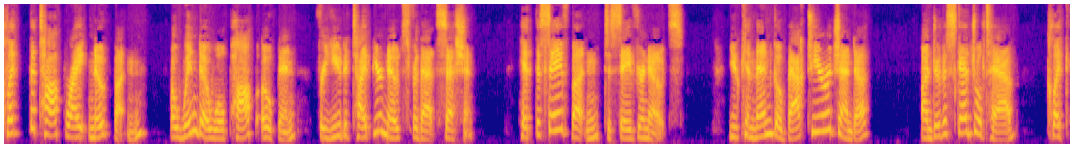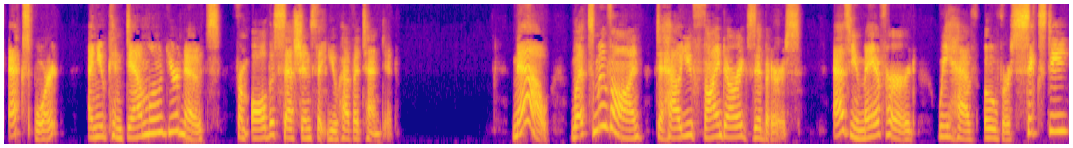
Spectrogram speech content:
Click the top right Note button a window will pop open for you to type your notes for that session. Hit the Save button to save your notes. You can then go back to your agenda. Under the Schedule tab, click Export, and you can download your notes from all the sessions that you have attended. Now, let's move on to how you find our exhibitors. As you may have heard, we have over 60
